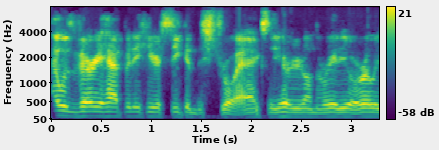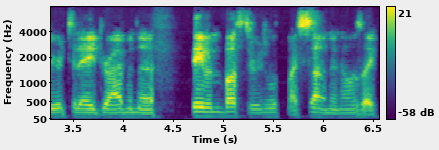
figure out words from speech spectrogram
I was very happy to hear Seek and Destroy. I actually heard it on the radio earlier today, driving to Dave and Buster's with my son, and I was like,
